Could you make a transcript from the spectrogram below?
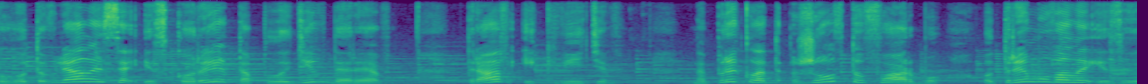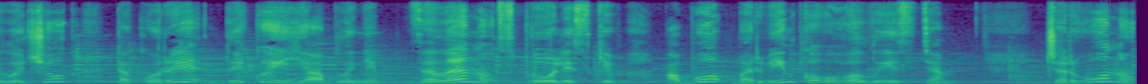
виготовлялися із кори та плодів дерев, трав і квітів. Наприклад, жовту фарбу отримували із гілочок та кори дикої яблуні, зелену з пролісків або барвінкового листя. Червону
